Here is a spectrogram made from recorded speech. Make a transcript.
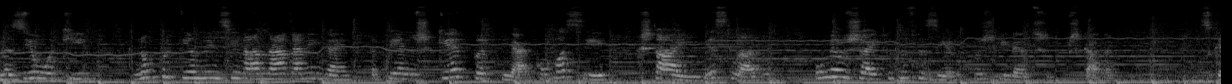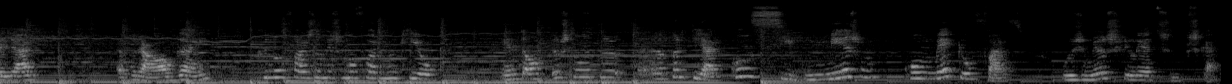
Mas eu aqui não pretendo ensinar nada a ninguém, apenas quero partilhar com você que está aí desse lado o meu jeito de fazer os filetes de pescada. Se calhar haverá alguém que não faz da mesma forma que eu. Então eu estou a, partilhar consigo mesmo como é que eu faço os meus filetes de pescada.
